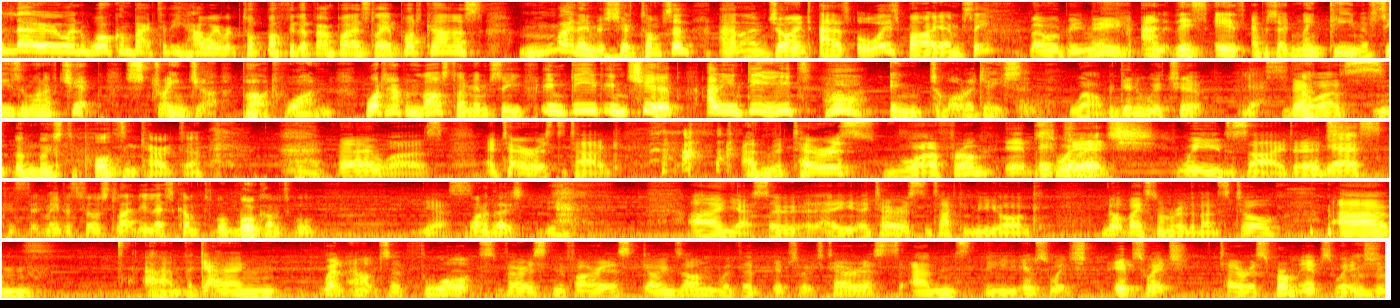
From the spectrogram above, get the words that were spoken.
Hello and welcome back to the How I Ripped Off Buffy the Vampire Slayer podcast. My name is Chip Thompson and I'm joined as always by MC. That would be me. And this is episode 19 of season 1 of Chip, Stranger Part 1. What happened last time, MC? Indeed in Chip, and indeed in Tamora Gayson. Well, beginning with Chip. Yes. There and was the most important character. there was a terrorist attack, and the terrorists were from Ipswich. Ipswich. We decided. Yes, because it made us feel slightly less comfortable, more comfortable. Yes. One of those. Uh, yeah. So a, a terrorist attack in New York, not based on real events at all, um, and the gang went out to thwart various nefarious goings on with the Ipswich terrorists and the Ipswich Ipswich terrorists from Ipswich.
